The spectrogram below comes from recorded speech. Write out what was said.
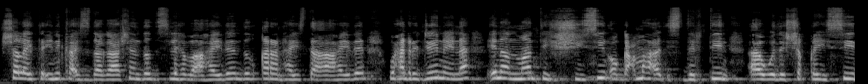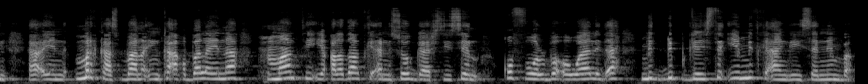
Shalayta ininkaa isdagaasheen dad islehba ahaydeen dad qaran haysta a ahaydeen. Waxaan rajaynaynaa inaad maanta heshiisiin oo gacmaha aad isdartiin aa wada shaqaysiin markaas baana inka aqbalaynaa xumaantii iyo qaladaadkii aana soo gaarsiiseen qof walba oo waalid ah mid dhib geysta iyo midka aan geysaninba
